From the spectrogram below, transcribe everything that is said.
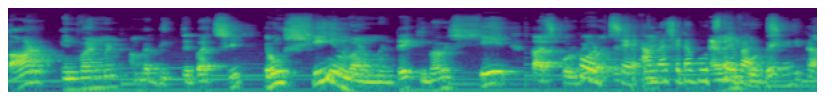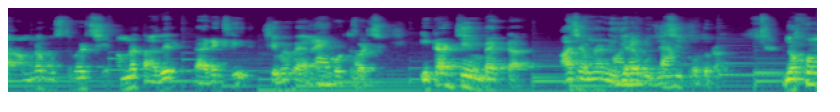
তার এনভায়রনমেন্ট আমরা দেখতে পাচ্ছি এবং সেই এনভায়রনমেন্টে কীভাবে সে কাজ করবে করছে আমরা সেটা বুঝতে পারছি। এটা আমরা বুঝতে পারছি আমরা তাদের ডাইরেক্টলি সেভাবে অ্যালাইন করতে পারছি। এটার যে ইম্প্যাক্টটা আজ আমরা নিজেরা। বুঝেছি কতটা। যখন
